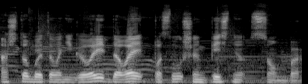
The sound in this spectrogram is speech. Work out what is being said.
А чтобы этого не говорить, давай послушаем песню Somber.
